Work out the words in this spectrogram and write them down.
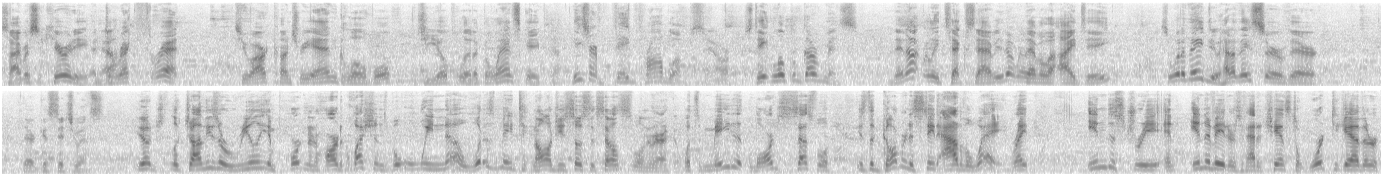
Cybersecurity, a yeah. direct threat to our country and global geopolitical landscape. Yeah. These are big problems. They are. State and local governments, they're not really tech savvy, they don't really have a lot of IT. So what do they do? How do they serve their, their constituents? You know, look, John, these are really important and hard questions, but what we know, what has made technology so successful in America? What's made it large successful is the government has stayed out of the way, right? Industry and innovators have had a chance to work together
